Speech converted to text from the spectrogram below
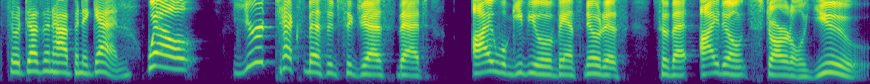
so it doesn't happen again. Well, your text message suggests that I will give you advance notice so that I don't startle you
